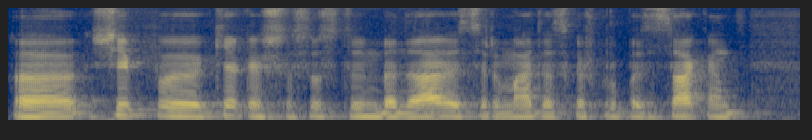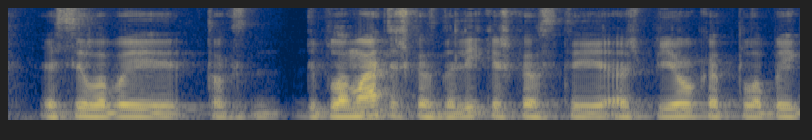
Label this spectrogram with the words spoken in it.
Uh, šiaip, kiek aš esu su tavim bendravęs ir matęs kažkur pasisakant, esi labai toks diplomatiškas, dalykiškas, tai aš bijau, kad labai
